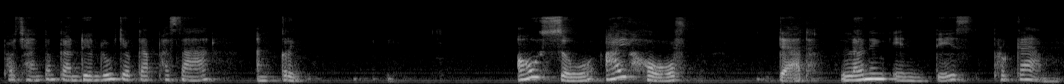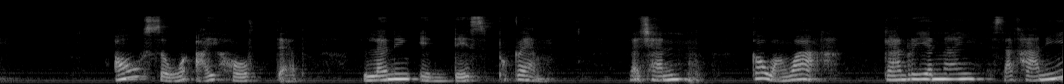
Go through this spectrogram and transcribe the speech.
เพราะฉันต้องการเรียนรู้เกี่ยวกับภาษาอังกฤษ also I hope that learning in this program also I hope that learning in this program และฉันก็หวังว่า การเรียนในสาขานี้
